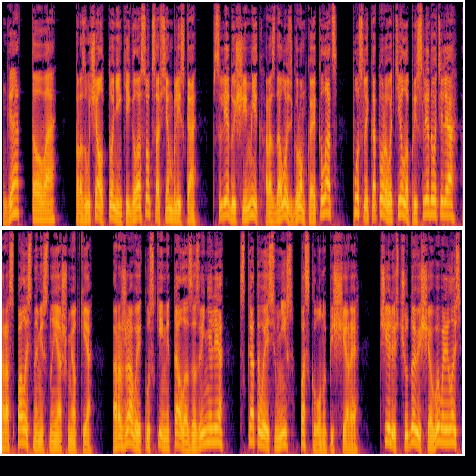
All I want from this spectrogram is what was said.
«Готово!» — прозвучал тоненький голосок совсем близко. В следующий миг раздалось громкое клац, после которого тело преследователя распалось на мясные ошметки. Ржавые куски металла зазвенели, скатываясь вниз по склону пещеры. Челюсть чудовища вывалилась,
